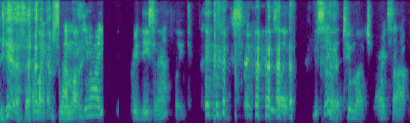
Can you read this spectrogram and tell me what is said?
Yes, I'm like, absolutely. I'm like, you know, I used to be a pretty decent athlete. He's like, you say that too much. All right, stop.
